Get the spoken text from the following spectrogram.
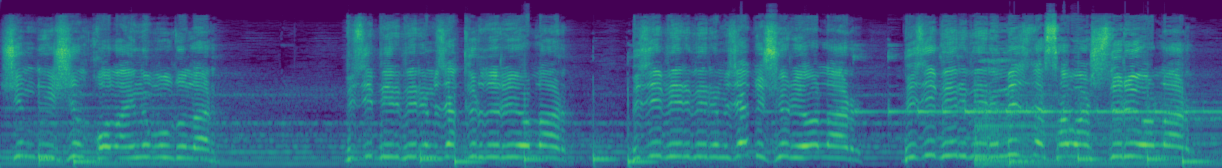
Şimdi işin kolayını buldular. Bizi birbirimize kırdırıyorlar. Bizi birbirimize düşürüyorlar. Bizi birbirimizle savaştırıyorlar.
